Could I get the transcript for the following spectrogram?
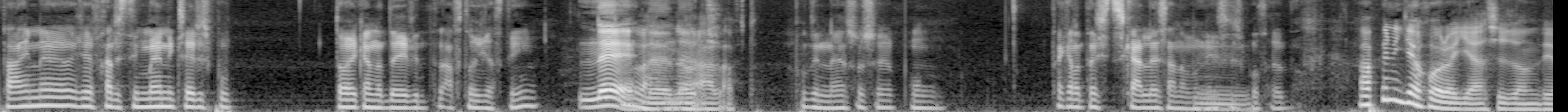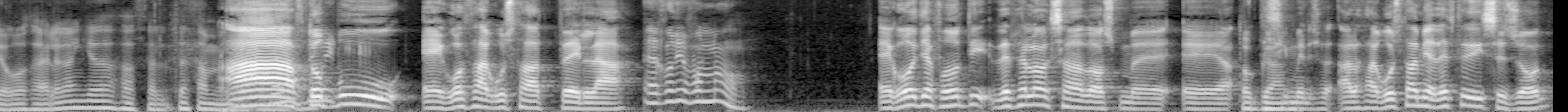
θα είναι και ευχαριστημένοι, ξέρεις, που το έκανε ο David αυτό για αυτή, Ναι, Αλλά, ναι, ναι. όντως. άλλο αυτό. που την έσωσε, που θα κρατήσει τις καλές αναμνήσεις, Μμ. υποθέτω. Αφήνει και χώρο για season 2, εγώ θα έλεγα, και δεν θα, θέλ, δεν θα μείνει. Α, Ναι, αυτό είναι- που εγώ θα γούστα τελά Εγώ διαφωνώ. Εγώ διαφωνώ ότι δεν θέλω να ξαναδώ ας πούμε, ε, Το τη Gun. σημερινή σεζόν, Αλλά θα γούστα μια δεύτερη σεζόν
